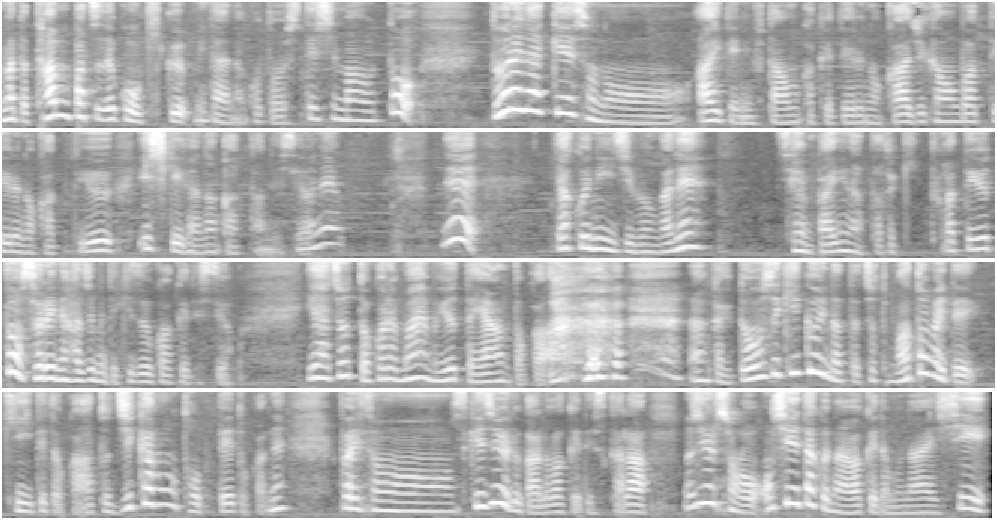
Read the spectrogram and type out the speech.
また単発でこう聞くみたいなことをしてしまうとどれだけその相手に負担をかけているのか時間を奪っているのかっていう意識がなかったんですよね。で逆に自分がね先輩になった時とかっていうとそれに初めて気づくわけですよ。いやちょっとこれ前も言ったやんとか なんかどうせ聞くんだったらちょっとまとめて聞いてとかあと時間を取ってとかねやっぱりそのスケジュールがあるわけですからもちろんその教えたくないわけでもないし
